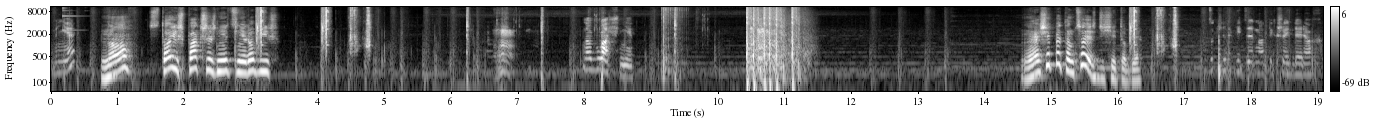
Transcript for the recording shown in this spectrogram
Mnie? No, stoisz, patrzysz, nic nie robisz. No właśnie. No ja się pytam, co jest dzisiaj tobie? Co źle widzę na tych shaderach.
